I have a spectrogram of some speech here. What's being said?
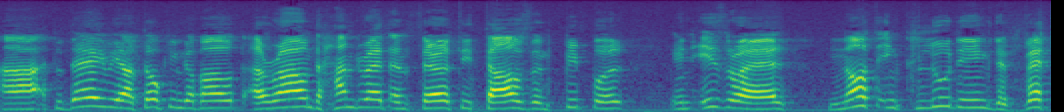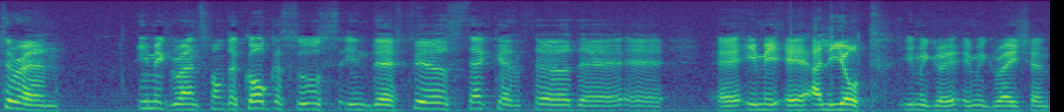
Uh, today, we are talking about around 130,000 people in Israel, not including the veteran immigrants from the Caucasus in the first, second, third uh, uh, uh, aliyot, immigra- immigration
